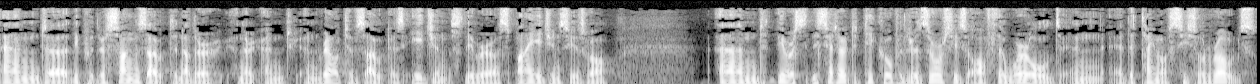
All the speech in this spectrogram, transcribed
and uh, they put their sons out and other and, their, and, and relatives out as agents. They were a spy agency as well, and they were they set out to take over the resources of the world in at the time of Cecil Rhodes.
